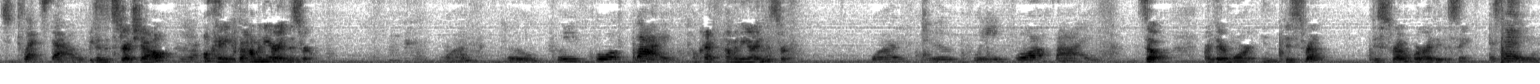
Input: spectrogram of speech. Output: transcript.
stretched out. Because it's stretched out? Yes. Okay, so how many are in this row? One, two, three, four, five. Okay, how many are in this row? One, two, three, four, five. So, are there more in this row, this row, or are they the same? The same.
